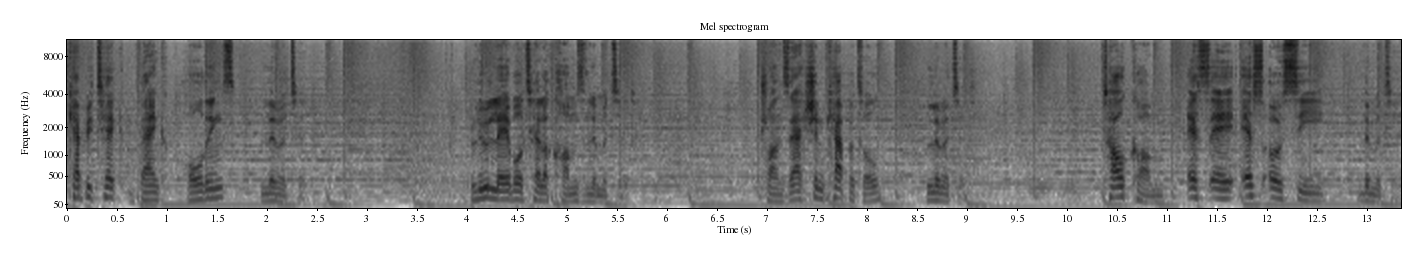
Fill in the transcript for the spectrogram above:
Capitec Bank Holdings Limited. Blue Label Telecoms Limited. Transaction Capital Limited. Telkom SA SOC Limited.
